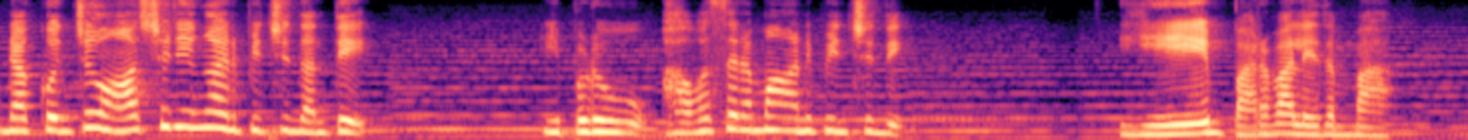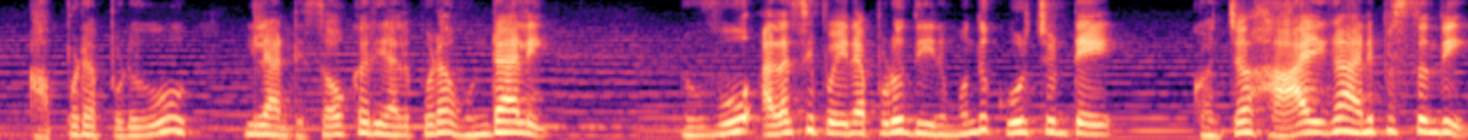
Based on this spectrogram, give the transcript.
నాకు కొంచెం ఆశ్చర్యంగా అనిపించింది అంతే ఇప్పుడు అవసరమా అనిపించింది. ఏం పర్వాలేదమ్మా. అప్పుడప్పుడు ఇలాంటి సౌకర్యాలు కూడా ఉండాలి. నువ్వు అలసిపోయినప్పుడు దీని ముందు కూర్చుంటే కొంచెం హాయిగా అనిపిస్తుంది.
